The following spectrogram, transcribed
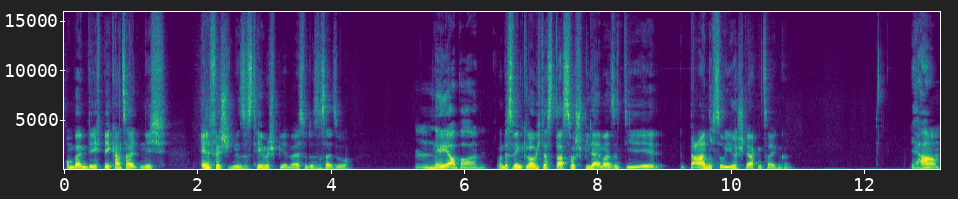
Und beim DFB kannst du halt nicht elf verschiedene Systeme spielen, weißt du? Das ist halt so. Nee, aber. Und deswegen glaube ich, dass das so Spieler immer sind, die da nicht so ihre Stärken zeigen können. Ja,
